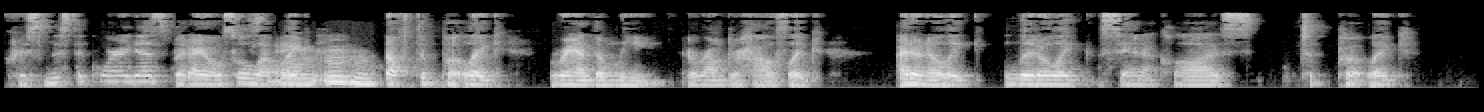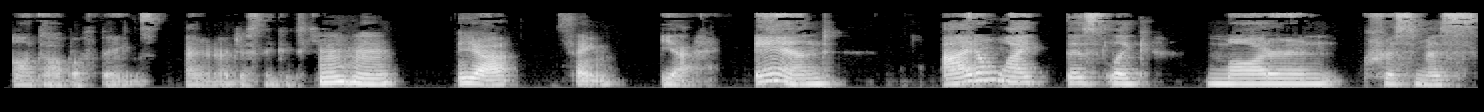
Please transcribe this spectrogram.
Christmas decor, I guess. But I also love like Same. hmm stuff to put like randomly around your house. Like, I don't know, like little like Santa Claus to put like on top of things. I don't know, I just think it's cute. hmm Yeah. Yeah, same. Yeah. And I don't like this like modern Christmas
